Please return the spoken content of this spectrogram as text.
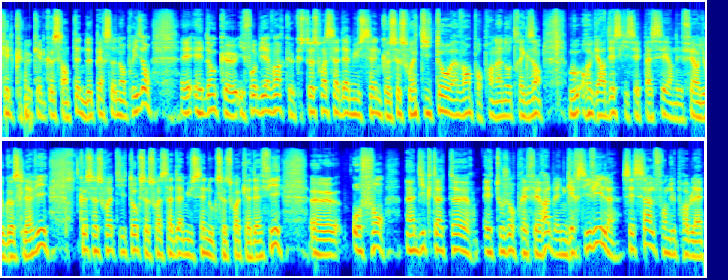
quelques quelques centaines de personnes en prison. Et, et donc euh, il faut bien voir que, que ce soit Saddam Hussein, que ce soit Tito avant, pour prendre un autre exemple, ou regardez ce qui s'est passé en effet en Yougoslavie, que ce soit Tito, que ce soit Saddam Hussein ou que ce soit Kadhafi, euh, au fond, un dictateur est toujours préférable à une guerre civile. C'est ça le fond du problème.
